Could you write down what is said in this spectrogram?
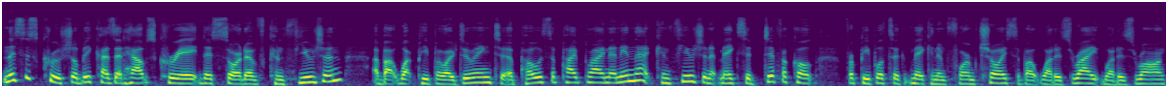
And this is crucial because it helps create this sort of confusion about what people are doing to oppose the pipeline. And in that confusion, it makes it difficult for people to make an informed choice about what is right, what is wrong.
